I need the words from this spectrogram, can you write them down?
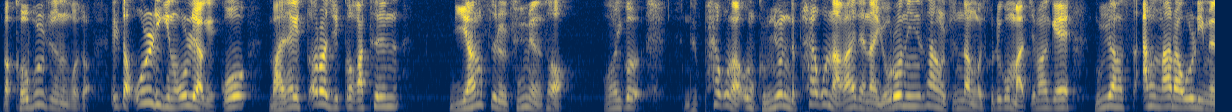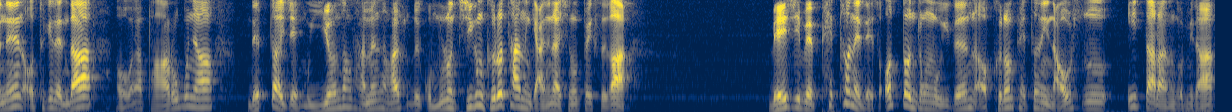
막 겁을 주는 거죠. 일단 올리긴 올려야겠고 만약에 떨어질 것 같은 뉘앙스를 주면서 어 이거 내가 팔고 나 오늘 금요일인데 팔고 나가야 되나 요런 인상을 준다는 거죠. 그리고 마지막에 물량 싹 말아 올리면은 어떻게 된다? 어 그냥 바로 그냥 냅다 이제 뭐 2연상 3연상 할 수도 있고 물론 지금 그렇다는 게 아니라 시노펙스가 매집의 패턴에 대해서 어떤 종목이든 어, 그런 패턴이 나올 수 있다라는 겁니다.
